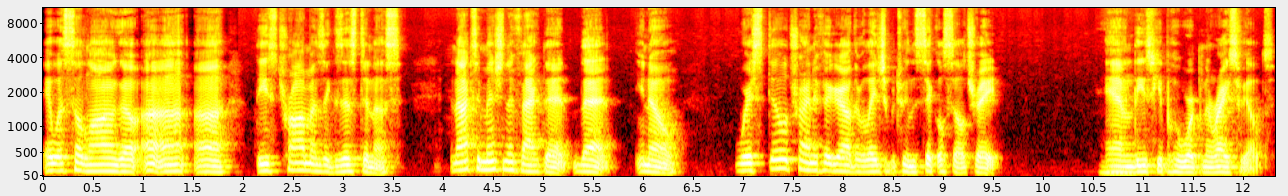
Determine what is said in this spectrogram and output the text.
it was so long ago, uh uh uh, these traumas exist in us. Not to mention the fact that that you know we're still trying to figure out the relationship between the sickle cell trait and these people who work in the rice fields.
